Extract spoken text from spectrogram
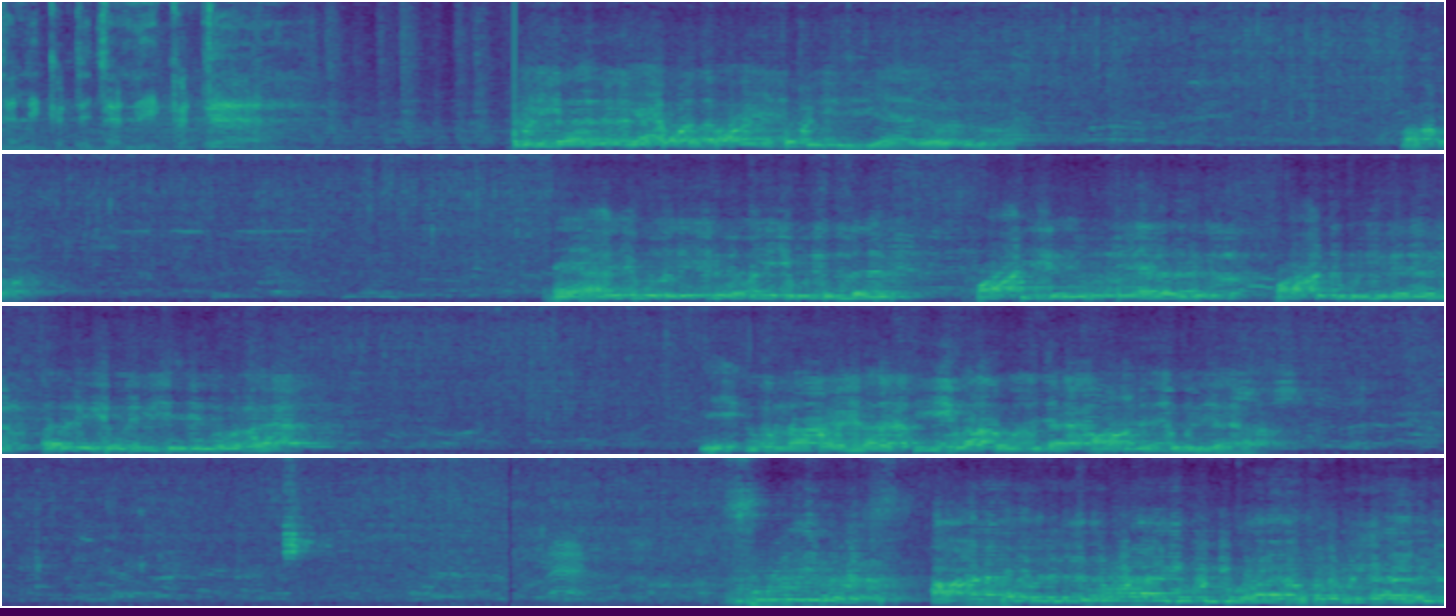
ஜல்லிக்கட்டு ஜல்லிக்கட்டு. மாட்டின் உரிமையாளர்கள் மாட்டுக்குடி வீரர்கள் வருகை பதிவு செய்து கொள்ளுங்க எங்கும் இல்லாம எல்லா டீம்லாம் பதிஞ்சாங்க மாடுதான் பதிலாங்க ஆனந்த் அவர்களுக்கு முன்னாடி போட்டி போகலாம் சொல்லப்படுகிறார்கள்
